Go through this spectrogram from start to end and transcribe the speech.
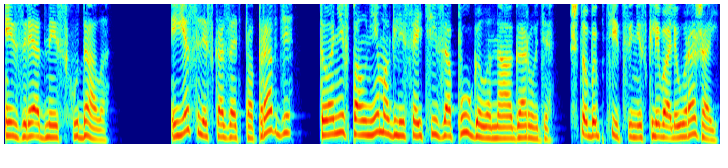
изрядно исхудало. Если сказать по правде, то они вполне могли сойти за пугало на огороде, чтобы птицы не склевали урожай.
